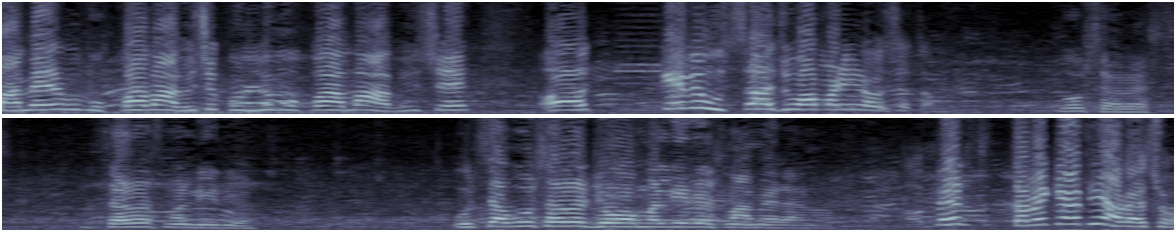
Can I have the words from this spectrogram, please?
મામેરું મૂકવામાં આવ્યું છે ખુલ્લું મૂકવામાં આવ્યું છે. કેવી ઉત્સાહ જોવા મળી રહ્યો છે તમને? બહુ સરસ. સરસ મળી રહ્યો. ઉત્સાહ બહુ સરસ જોવા મળી રહ્યો છે મામેરાનો. બેન તમે ક્યાંથી આવ્યા છો?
